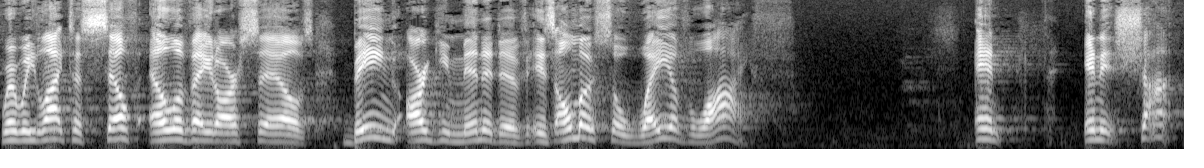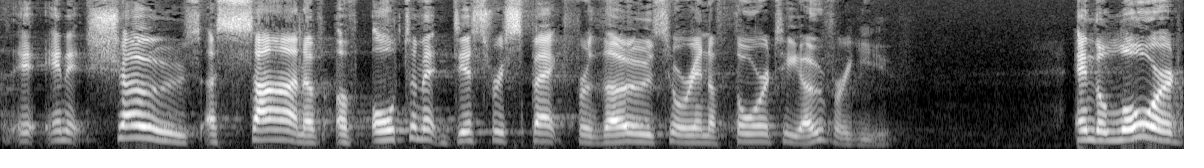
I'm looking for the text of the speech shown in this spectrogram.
where we like to self elevate ourselves, being argumentative is almost a way of life. And and it, shot, and it shows a sign of, of ultimate disrespect for those who are in authority over you. And the Lord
